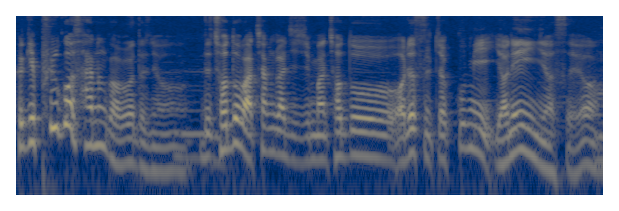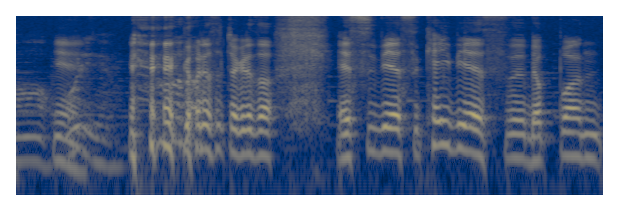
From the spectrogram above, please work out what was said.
그게 풀고 사는 거거든요. 음. 근데 저도 마찬가지지만 저도 어렸을 적 꿈이 연예인이었어요. 어, 예. 어울리세요. 그 어렸을 적 그래서 SBS, KBS 몇 번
